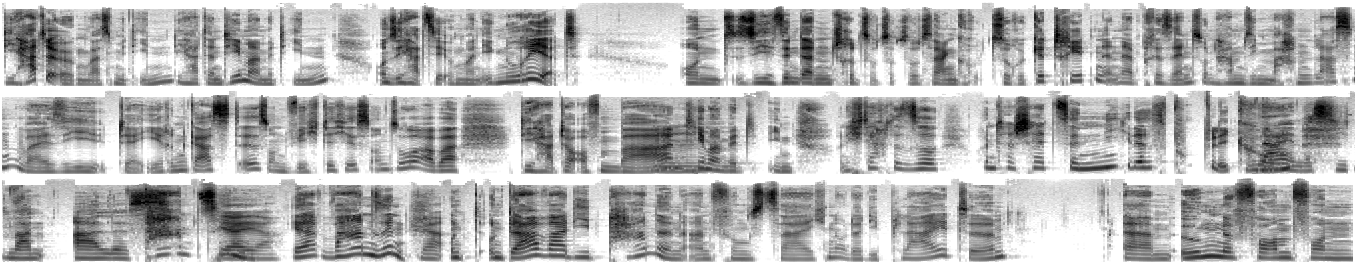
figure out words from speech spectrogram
die hatte irgendwas mit ihnen, die hatte ein Thema mit ihnen und sie hat sie irgendwann ignoriert. Und sie sind dann einen Schritt sozusagen zurückgetreten in der Präsenz und haben sie machen lassen, weil sie der Ehrengast ist und wichtig ist und so. Aber die hatte offenbar mhm. ein Thema mit ihnen. Und ich dachte so, unterschätze nie das Publikum. Nein, das sieht man alles. Wahnsinn. Ja, ja. ja Wahnsinn. Ja. Und, und da war die Panne, in Anführungszeichen, oder die Pleite, ähm, irgendeine Form von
